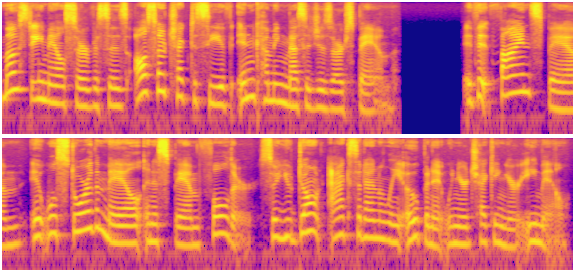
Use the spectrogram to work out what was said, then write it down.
Most email services also check to see if incoming messages are spam. If it finds spam, it will store the mail in a spam folder, so you don't accidentally open it when you're checking your email.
